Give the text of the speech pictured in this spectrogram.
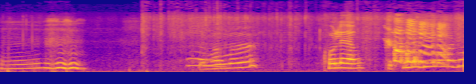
হুম, যে মাম্মা খুলে দাও খুলে দিন আমাকে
